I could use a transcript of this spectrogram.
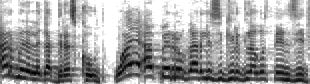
A re ka dress code. Why apere o ka re le security la ko stansid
